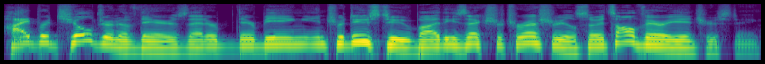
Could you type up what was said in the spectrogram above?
hybrid children of theirs that are they're being introduced to by these extraterrestrials. So it's all very interesting.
